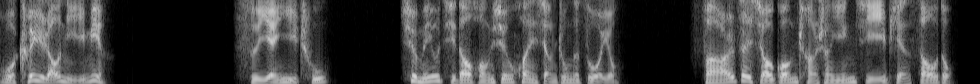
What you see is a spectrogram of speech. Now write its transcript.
我可以饶你一命。此言一出。却没有起到黄轩幻想中的作用，反而在小广场上引起一片骚动。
